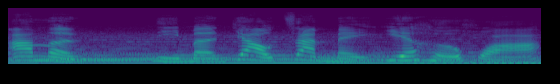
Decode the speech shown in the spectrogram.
阿门。你们要赞美耶和华。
